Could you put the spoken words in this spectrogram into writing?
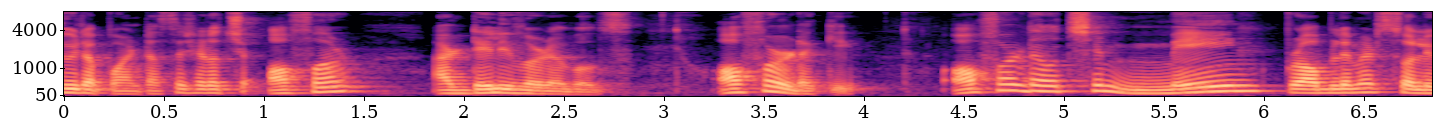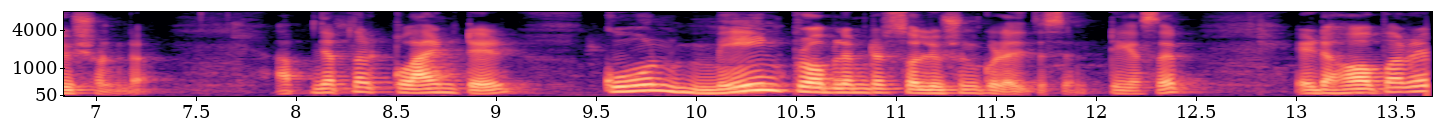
দুইটা পয়েন্ট আছে, সেটা হচ্ছে অফার আর ডেলিভারেবলস অফারটা কি? অফারটা হচ্ছে মেইন প্রবলেমের সলিউশনটা আপনি আপনার ক্লায়েন্টের কোন মেইন প্রবলেমটার সলিউশন করে দিতেছেন, ঠিক আছে? এটা হওয়া পারে।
